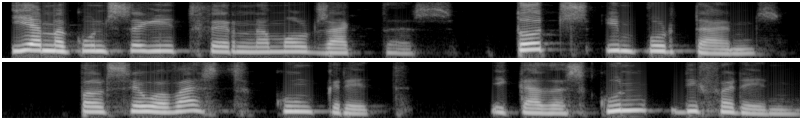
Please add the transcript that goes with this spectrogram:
I hem aconseguit fer-ne molts actes, tots importants, pel seu abast concret i cadascun diferent.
